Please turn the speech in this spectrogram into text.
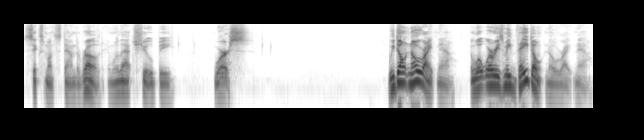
six months down the road? And will that shoe be worse? We don't know right now. And what worries me, they don't know right now.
